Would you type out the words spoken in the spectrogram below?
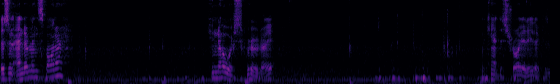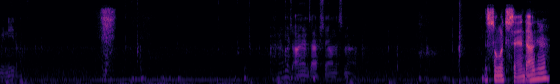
There's an Enderman spawner? You know we're screwed, right? We can't destroy it either because we need them. How much iron's actually on this map. There's so much sand down here.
